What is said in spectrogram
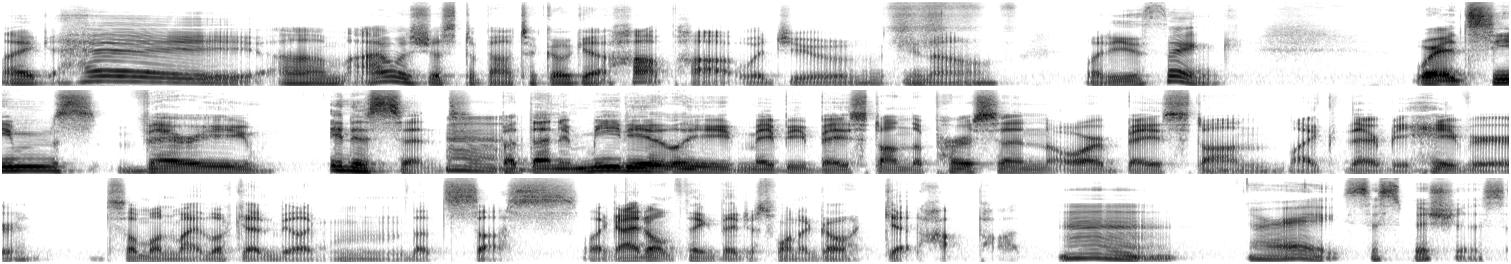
like, "Hey, um, I was just about to go get hot pot. Would you, you know, what do you think?" Where it seems very innocent, but then immediately, maybe based on the person or based on like their behavior, someone might look at and be like, mm, "That's sus." Like, I don't think they just want to go get hot pot. Mm. All right, suspicious,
